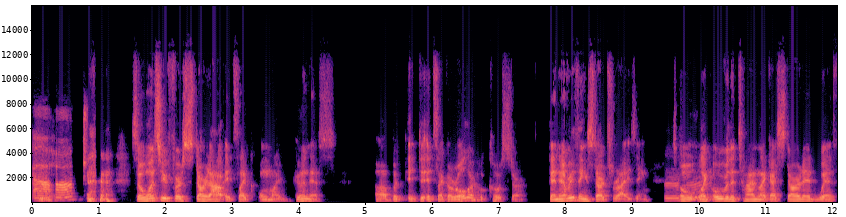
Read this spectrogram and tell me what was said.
uh-huh. So once you first start out it's like oh my goodness. Uh, but it, it's like a roller coaster. Then everything starts rising. Mm-hmm. so like over the time like i started with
